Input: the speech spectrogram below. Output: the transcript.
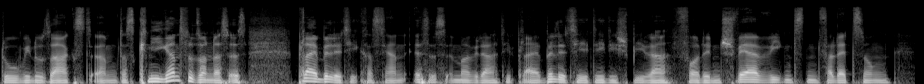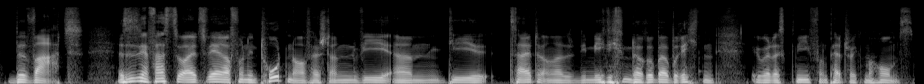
du, wie du sagst, ähm, das Knie ganz besonders ist. Pliability, Christian, ist es immer wieder die Pliability, die die Spieler vor den schwerwiegendsten Verletzungen bewahrt. Es ist ja fast so, als wäre er von den Toten auferstanden, wie ähm, die Zeitung oder die Medien darüber berichten, über das Knie von Patrick Mahomes.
